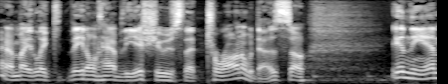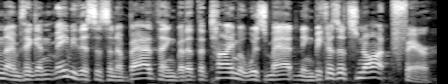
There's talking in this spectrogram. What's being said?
Yeah, my, like they don't have the issues that Toronto does. So in the end, I'm thinking maybe this isn't a bad thing, but at the time it was maddening because it's not fair.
